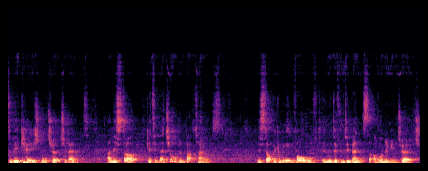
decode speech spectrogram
to the occasional church event and they start getting their children baptized. They start becoming involved in the different events that are running in church.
